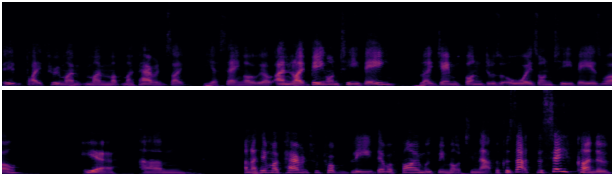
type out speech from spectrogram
it like through my my my parents like yeah saying oh and like being on TV, like James Bond was always on TV as well. Yeah. Um, and I think my parents would probably they were fine with me watching that because that's the safe kind of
